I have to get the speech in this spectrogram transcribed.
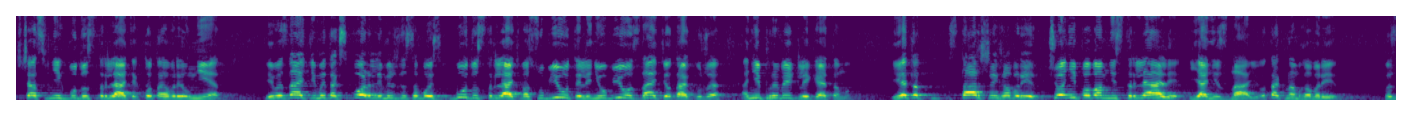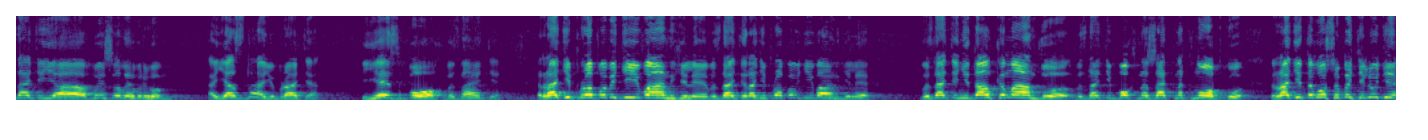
сейчас в них буду стрелять, а кто-то говорил нет. И вы знаете, мы так спорили между собой, буду стрелять, вас убьют или не убьют, знаете, вот так уже, они привыкли к этому. И этот старший говорит, что они по вам не стреляли, я не знаю. Вот так нам говорит. Вы знаете, я вышел и говорю, а я знаю, братья, есть Бог, вы знаете. Ради проповеди Евангелия, вы знаете, ради проповеди Евангелия, вы знаете, не дал команду, вы знаете, Бог нажать на кнопку. Ради того, чтобы эти люди,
